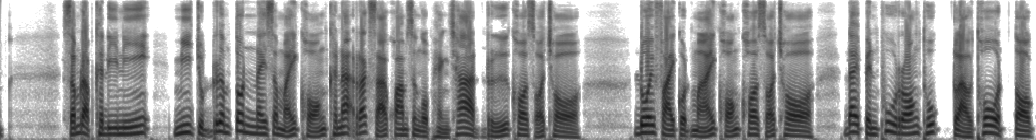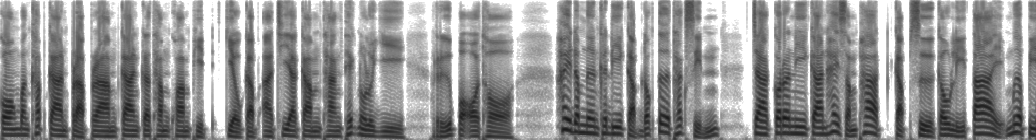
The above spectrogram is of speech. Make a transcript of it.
112 สำหรับคดีนี้มีจุดเริ่มต้นในสมัยของคณะรักษาความสงบแห่งชาติ หรือคอสช โดยฝ่ายกฎหมายของคอสช ได้เป็นผู้ร้องทุกข์กล่าวโทษต่อกองบังคับการปราบปรามการกระทำความผิดเกี่ยวกับอาชญากรรมทางเทคโนโลยี หรือปอท ให้ดำเนินคดีกับดรทักษิณจากกรณีการให้สัมภาษณ์กับสื่อเกาหลีใต้เมื่อปี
